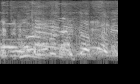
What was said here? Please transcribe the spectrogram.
If you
